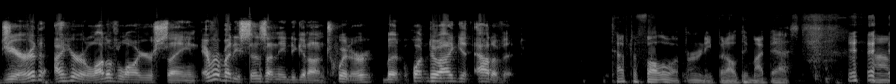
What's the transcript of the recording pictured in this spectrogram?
Jared, I hear a lot of lawyers saying, everybody says I need to get on Twitter, but what do I get out of it? Tough to follow up, Ernie, but I'll do my best. Um,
